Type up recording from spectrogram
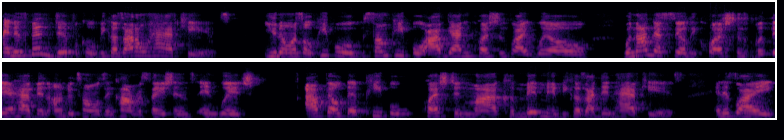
and it's been difficult because I don't have kids, you know, and so people, some people, I've gotten questions like, well, well, not necessarily questions, but there have been undertones and conversations in which I felt that people questioned my commitment because I didn't have kids. And it's like,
